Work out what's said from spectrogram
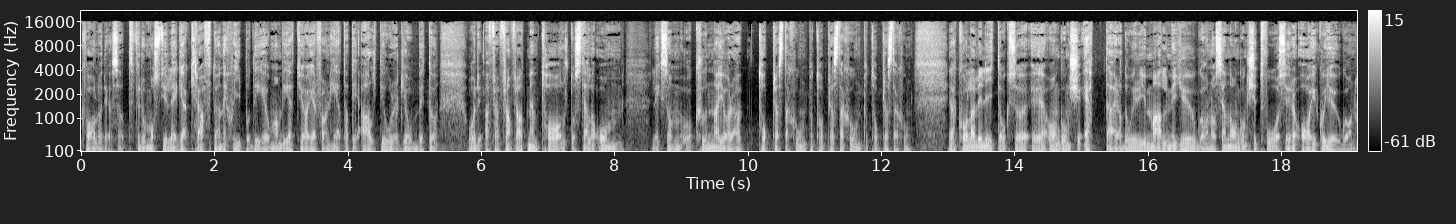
kval och det. Så att, för då måste ju lägga kraft och energi på det och man vet ju av erfarenhet att det är alltid oerhört jobbigt och, och framförallt mentalt att ställa om liksom, och kunna göra topprestation på topprestation på topprestation. Jag kollade lite också eh, omgång 21 där och då är det ju Malmö-Djurgården och sen omgång 22 så är det AIK-Djurgården.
